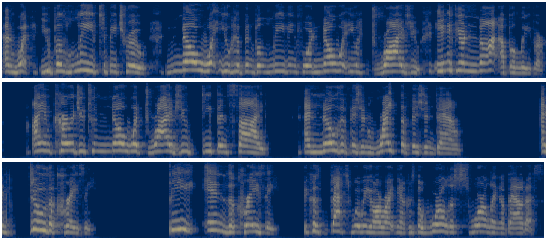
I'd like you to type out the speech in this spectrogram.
and what you believe to be true. Know what you have been believing for. Know what you drives you. Even if you're not a believer, I encourage you to know what drives you deep inside and know the vision, write the vision down, and do the crazy. Be in the crazy because that's where we are right now because the world is swirling about us.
